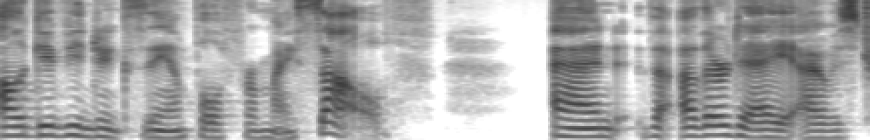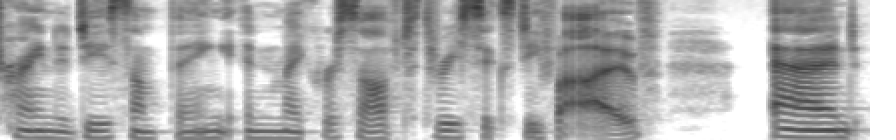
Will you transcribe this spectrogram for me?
I'll give you an example for myself. And the other day I was trying to do something in Microsoft 365 and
